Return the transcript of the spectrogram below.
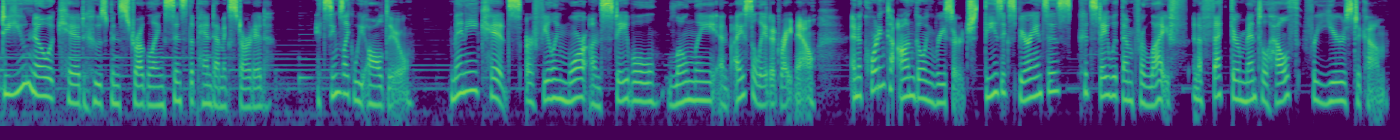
Do you know a kid who's been struggling since the pandemic started? It seems like we all do. Many kids are feeling more unstable, lonely, and isolated right now. And according to ongoing research, these experiences could stay with them for life and affect their mental health for years to come.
